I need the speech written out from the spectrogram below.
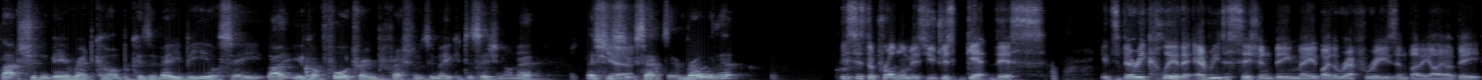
that shouldn't be a red card because of A, B, or C. Like you've got four trained professionals who make a decision on it. Let's just Yeah. accept it and roll with it. this is the problem is you just get this it's very clear that every decision being made by the referees and by the IOB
